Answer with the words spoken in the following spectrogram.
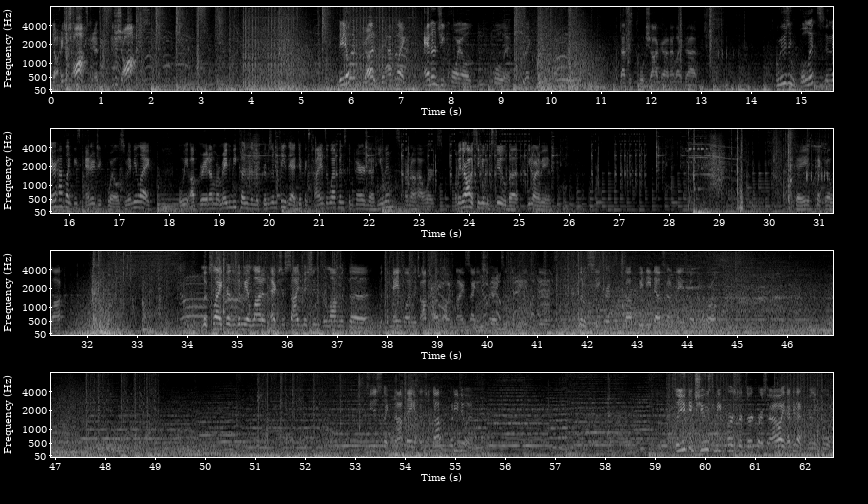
Yo, he just off, kid. He just off. They don't have guns. They have like energy coil bullets. Like, that's a cool shotgun. I like that. We're using bullets, and they have like these energy coils. So maybe like when we upgrade them, or maybe because in the Crimson Fleet they had different kinds of weapons compared to humans. I don't know how it works. I mean, they're obviously humans too, but you know what I mean. Okay, pick the lock. Looks like there's gonna be a lot of extra side missions along with the with the main one, which obviously is always nice. Side Easter eggs and different things to do, little secrets and stuff. We need those kind of days in open world. Is he just like not paying attention, dog? What are you doing? So you can choose to be first or third person. I always, I think that's really cool.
